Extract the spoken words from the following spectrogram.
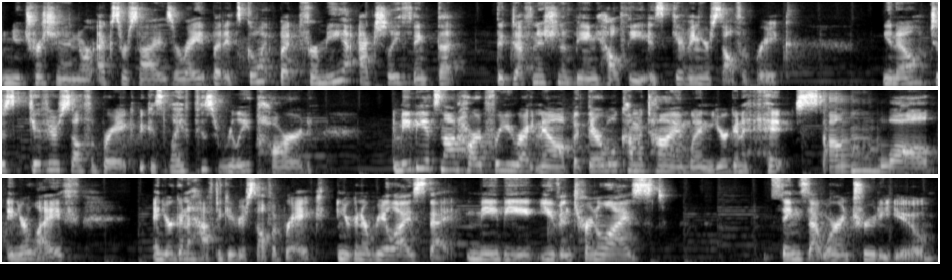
nutrition or exercise or right, but it's going but for me I actually think that the definition of being healthy is giving yourself a break. You know, just give yourself a break because life is really hard. Maybe it's not hard for you right now, but there will come a time when you're going to hit some wall in your life and you're going to have to give yourself a break. And you're going to realize that maybe you've internalized things that weren't true to you.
